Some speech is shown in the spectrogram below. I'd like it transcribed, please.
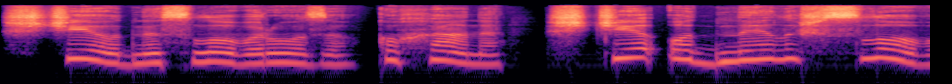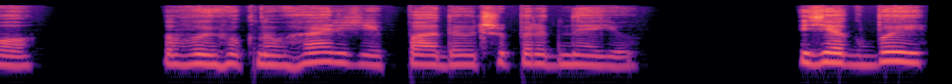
Ще одне слово, Розо, кохана, ще одне лиш слово. вигукнув Гаррі, падаючи перед нею. Якби,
